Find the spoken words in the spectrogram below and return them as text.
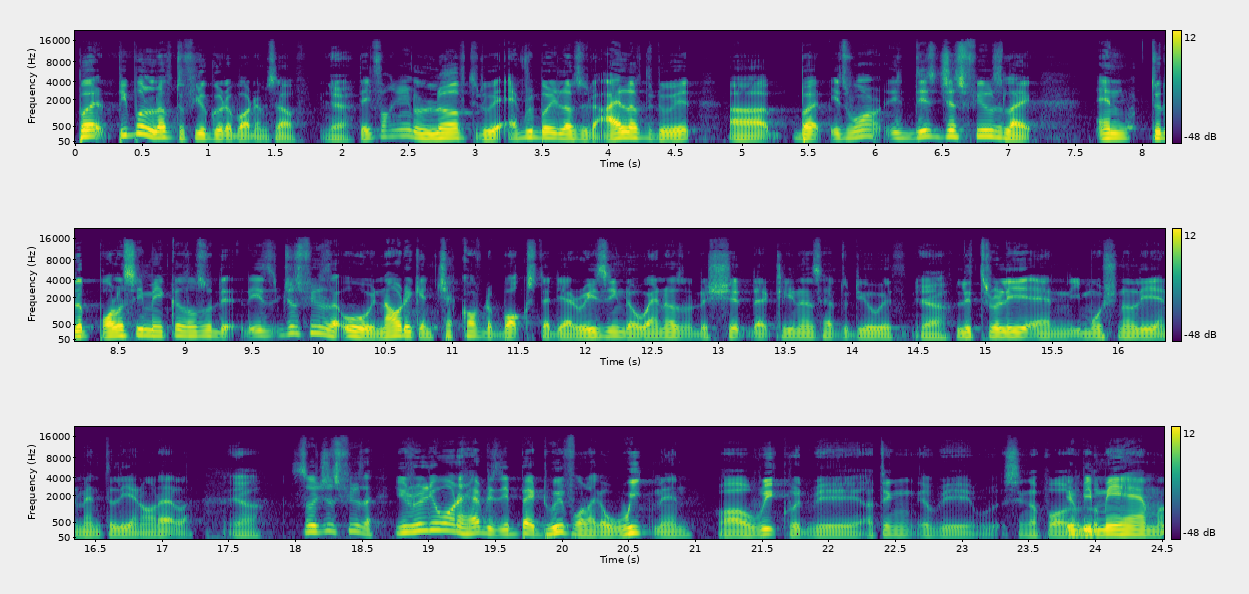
But people love to feel good about themselves. yeah, They fucking love to do it. Everybody loves to do it. I love to do it. Uh, but it's one. It, this just feels like, and to the policymakers also, they- it just feels like oh, now they can check off the box that they are raising the awareness of the shit that cleaners have to deal with, yeah, literally and emotionally and mentally and all that lah. yeah. So it just feels like you really want to have this impact. Do it for like a week, man. Well, a week would be. I think it would be Singapore. It would be look, mayhem. ah.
